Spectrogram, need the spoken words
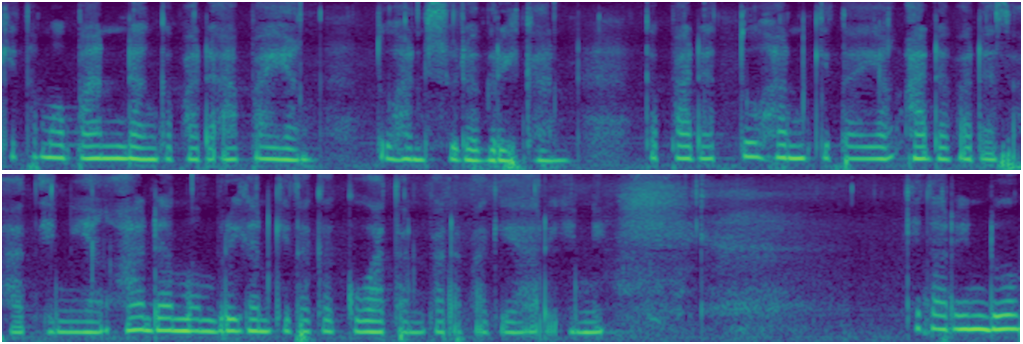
kita mau pandang kepada apa yang Tuhan sudah berikan kepada Tuhan kita yang ada pada saat ini yang ada memberikan kita kekuatan pada pagi hari ini. Kita rindu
